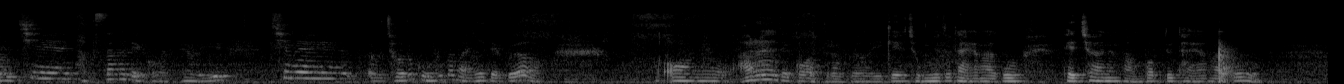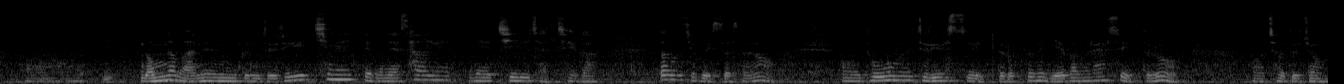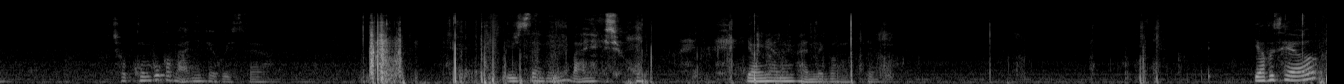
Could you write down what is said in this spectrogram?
이게 치매 박사가 될 것 같아요. 이게 치매 어, 저도 공부가 많이 되고요. 어, 알아야 될 것 같더라고요. 이게 종류도 다양하고 대처하는 방법도 다양하고 어, 이- 너무나 많은 분들이 치매 때문에 삶의 질 자체가 떨어지고 있어서요. 어, 도움을 드릴 수 있도록 또는 예방을 할 수 있도록 어, 저도 좀 저 공부가 많이 되고 있어요. 일상에 많이 좀 영향을 받는 것 같아요. 여보세요?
